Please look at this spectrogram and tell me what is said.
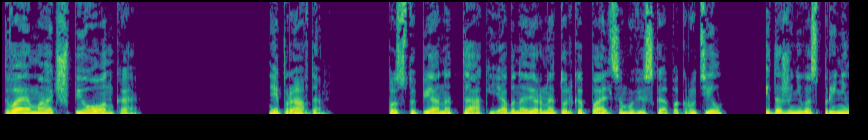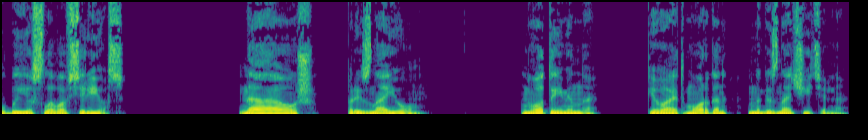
твоя мать шпионка!» И правда. Поступи она так, я бы, наверное, только пальцем у виска покрутил и даже не воспринял бы ее слова всерьез. Да уж, признаю. Вот именно, кивает Морган многозначительно.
